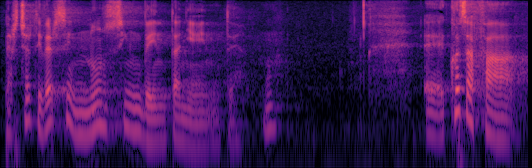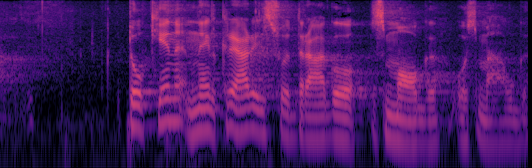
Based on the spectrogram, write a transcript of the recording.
per certi versi non si inventa niente. Eh, cosa fa Tolkien nel creare il suo drago Smog o Smaug?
